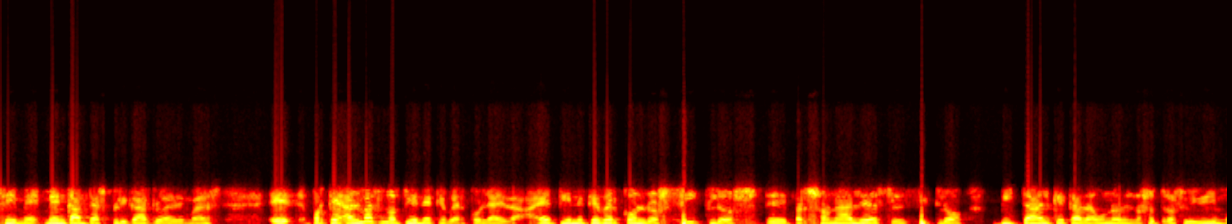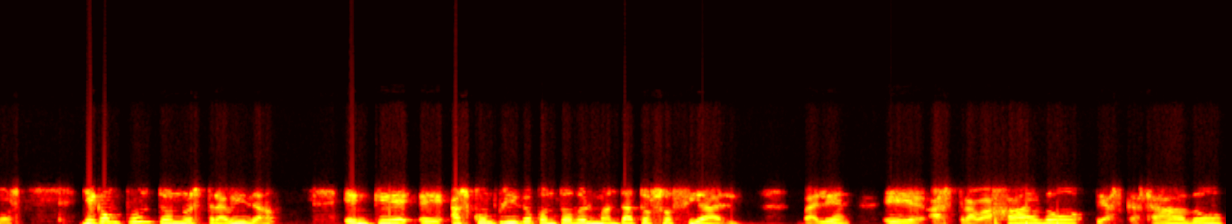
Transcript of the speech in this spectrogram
Sí, me, encanta explicarlo además, eh, porque además no tiene que ver con la edad, ¿eh? tiene que ver con los ciclos eh, personales, el ciclo vital que cada uno de nosotros vivimos. Llega un punto en nuestra vida en que has cumplido con todo el mandato social, ¿vale? Eh, has trabajado, te has casado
